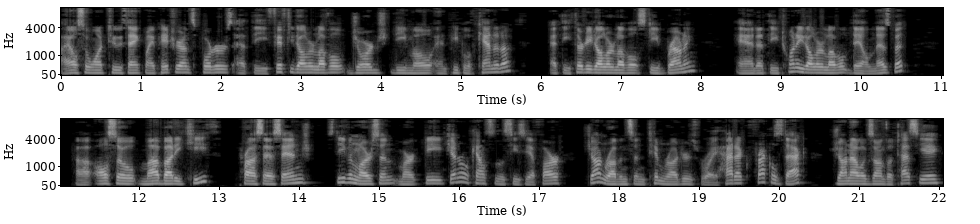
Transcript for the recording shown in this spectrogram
I also want to thank my Patreon supporters at the $50 level, George D. Moe and People of Canada, at the $30 level, Steve Browning, and at the $20 level, Dale Nesbitt. Uh, also, my buddy Keith, Process Eng, Stephen Larson, Mark D., General Counsel of the CCFR, John Robinson, Tim Rogers, Roy Haddock, Freckles Dack, Jean-Alexandre Tassier,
